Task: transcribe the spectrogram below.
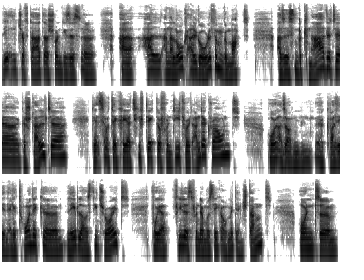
The Age of Data schon dieses äh, Analog-Algorithm gemacht. Also ist ein begnadeter Gestalter. Der ist ja auch der Kreativdirektor von Detroit Underground also äh, quasi ein Elektronik-Label aus Detroit, wo ja vieles von der Musik auch mit entstand. Und ähm,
